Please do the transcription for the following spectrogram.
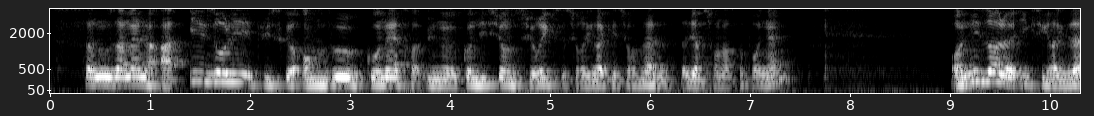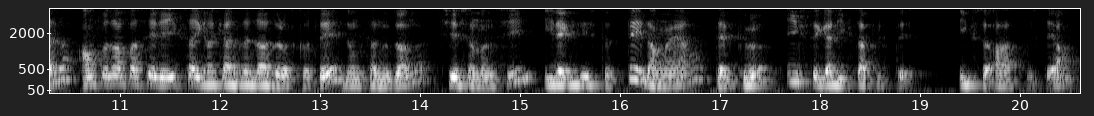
ça nous amène à isoler, puisqu'on veut connaître une condition sur X, sur Y et sur Z, c'est-à-dire sur notre point M. On isole x, y, z en faisant passer les x, y, z de l'autre côté. Donc ça nous donne, si et seulement si, il existe t dans R tel que x égale xa plus t xa plus ta,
